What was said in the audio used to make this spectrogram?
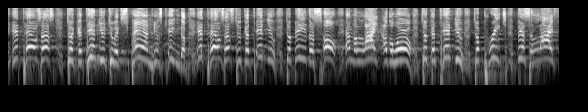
It tells us to continue to expand his kingdom. It tells us to continue to be the salt and the light of the world, to continue to preach this life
